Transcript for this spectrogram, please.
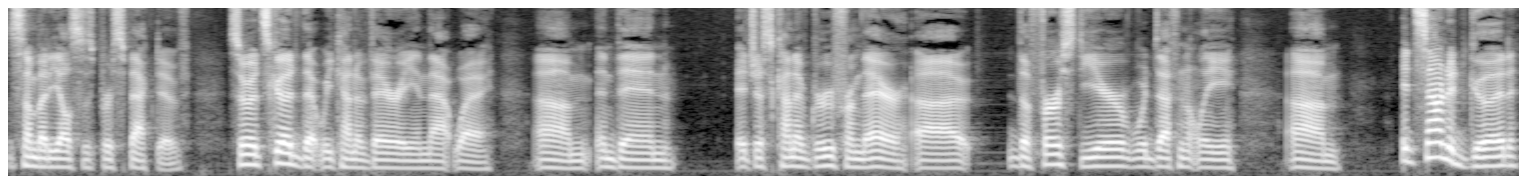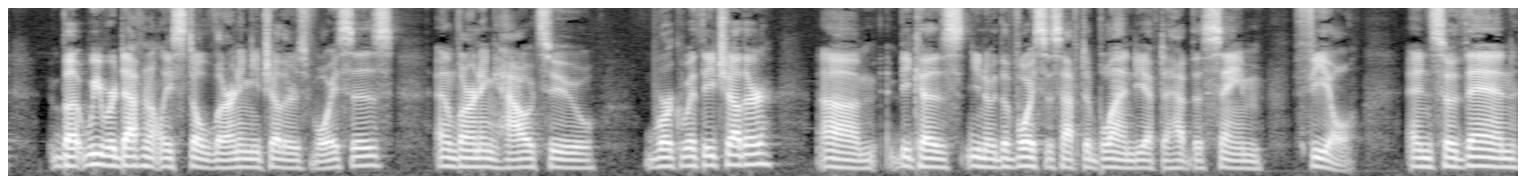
somebody else's perspective. So it's good that we kind of vary in that way. Um, and then it just kind of grew from there. Uh, the first year would definitely, um, it sounded good, but we were definitely still learning each other's voices and learning how to work with each other um, because, you know, the voices have to blend. You have to have the same feel. And so then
